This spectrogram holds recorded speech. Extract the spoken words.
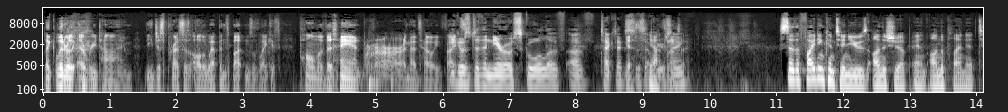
like literally every time. He just presses all the weapons buttons with like his palm of his hand, and that's how he fights. He goes to the Nero school of, of tactics. Yes. Is that Yeah. what you're That's what I'm saying? saying. So the fighting continues on the ship and on the planet.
